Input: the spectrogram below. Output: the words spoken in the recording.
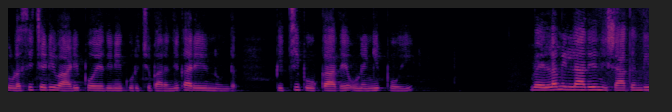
തുളസിച്ചെടി വാടിപ്പോയതിനെക്കുറിച്ച് പറഞ്ഞ് കരയുന്നുണ്ട്. പിച്ചി പൂക്കാതെ ഉണങ്ങിപ്പോയി. വെള്ളമില്ലാതെ നിശാഗന്ധി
